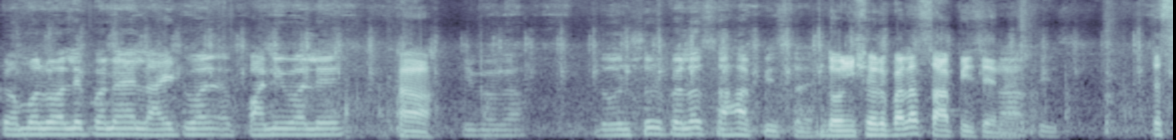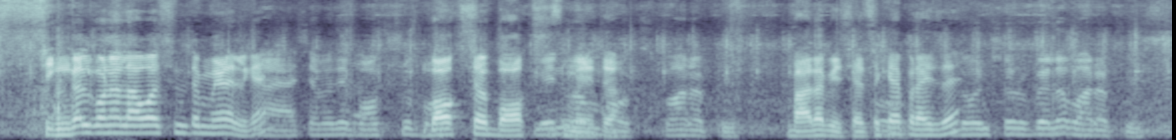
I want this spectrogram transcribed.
कमलवाले पण आहे लाइट वाले पाणीवाले. हा. हे बघा. दोनशे रुपयाला सहा पीस आहे. दोनशे रुपयाला सहा पीस आहे सहा ना पीस तर सिंगल कोणाला हवं असेल तर मिळेल काय? ह्याच्यामध्ये box to box box minimum मिळतं. बॉक्स बारा पीस बारा पीस याचं काय प्राइस आहे? दोनशे रुपयाला बारा पीस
